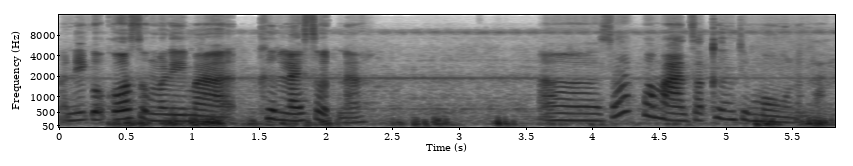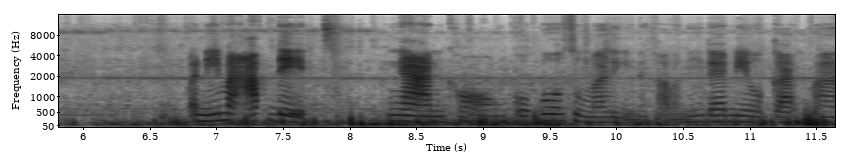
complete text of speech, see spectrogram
วันนี้โกโก้สุมารีมาขึ้นไลฟ์สดนะอ่อสักประมาณสักครึ่งชั่วโมงนะคะ วันนี้มาอัปเดต งานของโกโก้สุมารีนะคะ วันนี้ได้มีโอกาสมา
